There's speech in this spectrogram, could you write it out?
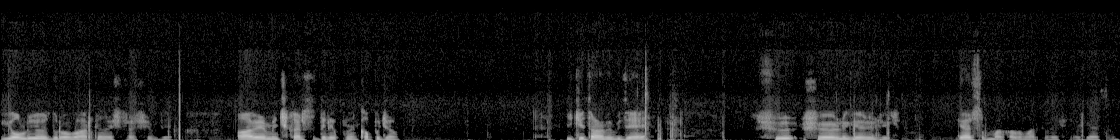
Yolluyordur o arkadaşlar şimdi. AVM çıkarsa direkt ben kapacağım. İki tane bir de. Şu şöyle gelecek. Gelsin bakalım arkadaşlar gelsin.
